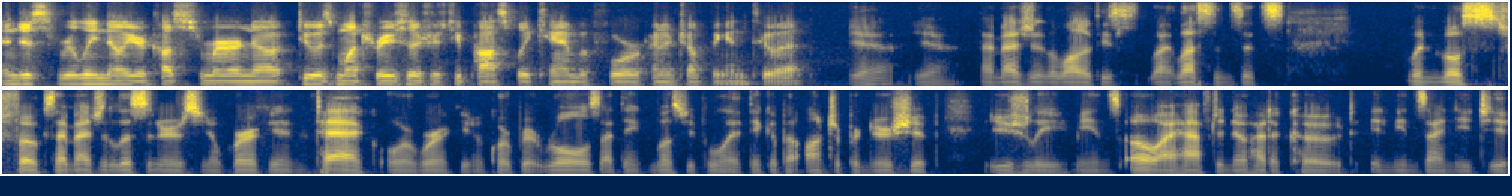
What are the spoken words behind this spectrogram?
and just really know your customer, know do as much research as you possibly can before kind of jumping into it. Yeah, yeah. I imagine a lot of these lessons, it's when most folks, I imagine listeners, you know, work in tech or work, you know, corporate roles, I think most people when they think about entrepreneurship usually means, oh, I have to know how to code. It means I need to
